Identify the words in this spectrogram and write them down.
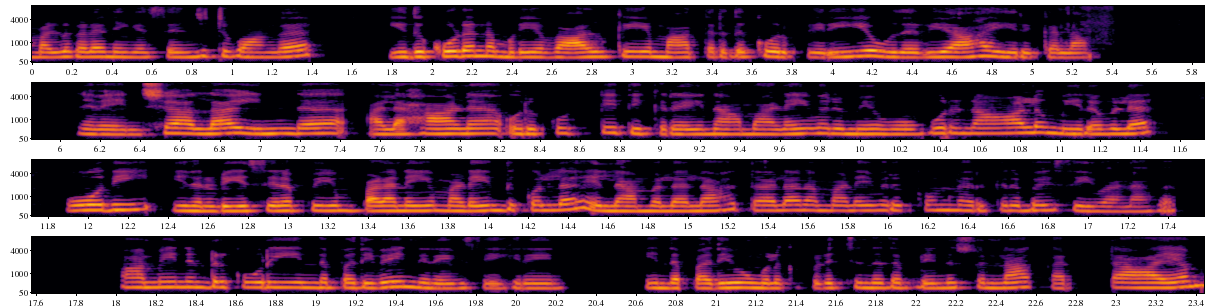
அமல்களை நீங்கள் செஞ்சுட்டு வாங்க. இது கூட நம்முடைய வாழ்க்கையை மாற்றுறதுக்கு ஒரு பெரிய உதவியாக இருக்கலாம். எனவே இன்ஷா அல்லா இந்த அழகான ஒரு குட்டி திக்கரை நாம் அனைவருமே ஒவ்வொரு நாளும் இரவில் ஓதி இதனுடைய சிறப்பையும் பலனையும் அடைந்து கொள்ள எல்லாம் வல்ல அல்லாஹாலா நம் அனைவருக்கும் நற்கிருபை செய்வானாக. ஆமீன் என்று கூறி இந்த பதிவை நிறைவு செய்கிறேன். இந்த பதிவு உங்களுக்கு பிடிச்சிருந்தது அப்படின்னு சொன்னால் கட்டாயம்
